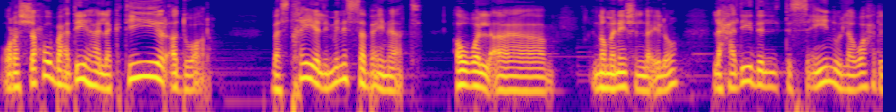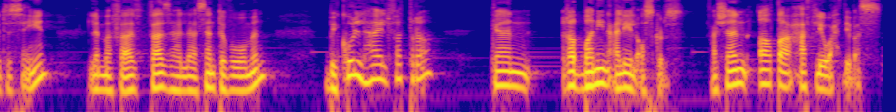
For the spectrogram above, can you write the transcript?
ورشحوه بعديها لكتير أدوار. بس تخيلي من السبعينات أول آه nomination لإله لحديد ال 90 ولا 91 لما فاز فازها ل Scent of Woman بكل هاي الفترة كان غضبانين عليه الأوسكارز عشان قاطع حفلة واحدة بس.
